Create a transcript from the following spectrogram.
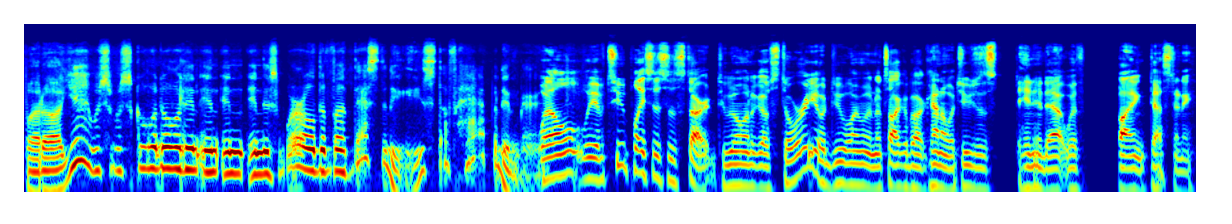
But uh, yeah, what's what's going on in in in, in this world of uh, Destiny? Is stuff happening, man. Well, we have two places to start. Do we want to go story or do we want to talk about kind of what you just hinted at with buying Destiny?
